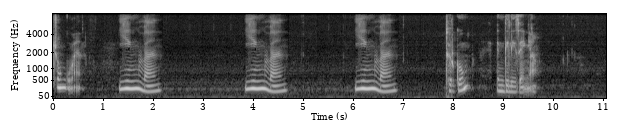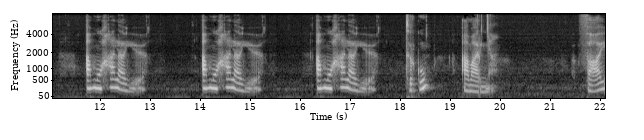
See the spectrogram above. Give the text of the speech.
ጆንግወን 英文 英文英文 ትርጉም እንግሊዘኛ አሞሃላዩ አሞሃላዩ አሞሃላዩ ትርጉም አማርኛ ፋዩ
